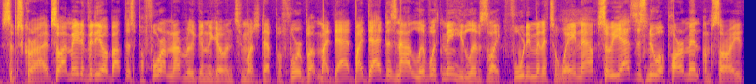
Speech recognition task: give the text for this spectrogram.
Subscribe. So I made a video about this before. I'm not really gonna go into much depth before, but my dad, my dad does not live with me. He lives like 40 minutes away now. So he has this new apartment. I'm sorry,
